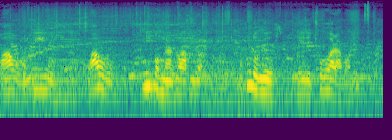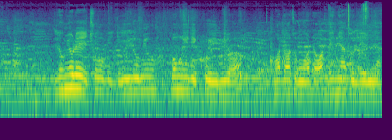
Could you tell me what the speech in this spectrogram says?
ဝါးကိုမီးကိုဝါးကိုနှီးပုံစံလွှာပြီးတော့အခုလိုမျိုးလေးတွေချိုးရတာပေါ့လေဒီလိုမျိုးလေးတွေချိုးပြီးဒီလိုမျိုးပုံလေးတွေခွေပြီးတော့မော်တော်ဆိုမော်တော်လေးမြန်းဆိုလေးမြန်း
